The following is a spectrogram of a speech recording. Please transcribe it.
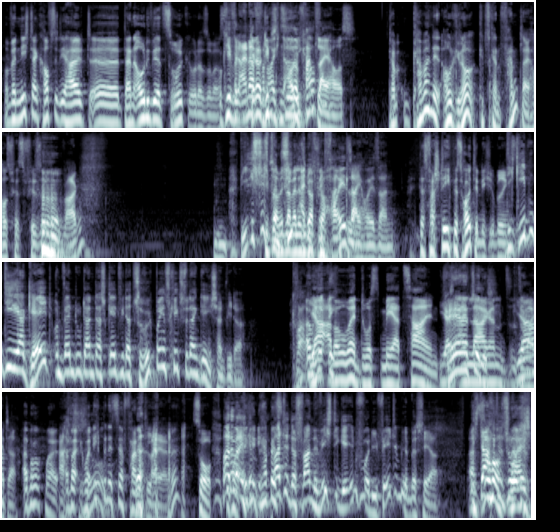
Und wenn nicht, dann kaufst du dir halt äh, dein Audi wieder zurück oder sowas. okay, will einer Genau, von gibt euch es ein Audi? Pfandleihhaus. Kann, kann man den Audi, genau, gibt es kein Pfandleihhaus für, für so einen Wagen? Wie ist Prinzip mittlerweile sogar mit für Häuser. Das verstehe ich bis heute nicht übrigens. Die geben dir ja Geld und wenn du dann das Geld wieder zurückbringst, kriegst du deinen Gegenstand wieder. Quasi. Ja, ich- aber Moment, du musst mehr zahlen. ja, ja, Einlagern natürlich. und ja, so weiter. aber guck mal, Ach aber, so. ich bin jetzt der Pfandleiher, ne? So. Warte mal, ich, ich warte, das war eine wichtige Info, die fehlte mir bisher. Ich so, dachte so, ich,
